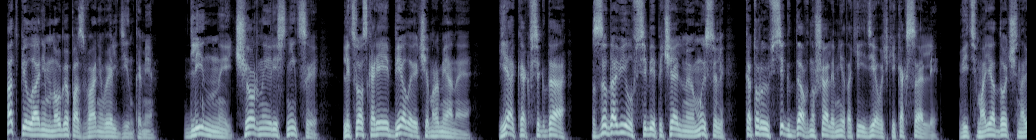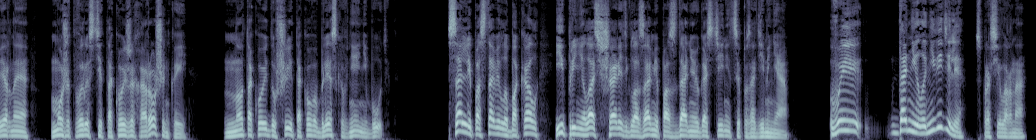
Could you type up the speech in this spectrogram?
отпила немного, позванивая льдинками. Длинные, черные ресницы, лицо скорее белое, чем румяное. Я, как всегда, задавил в себе печальную мысль, которую всегда внушали мне такие девочки, как Салли. Ведь моя дочь, наверное, может вырасти такой же хорошенькой, но такой души и такого блеска в ней не будет. Салли поставила бокал и принялась шарить глазами по зданию гостиницы позади меня. «Вы Данила не видели?» — спросила она.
